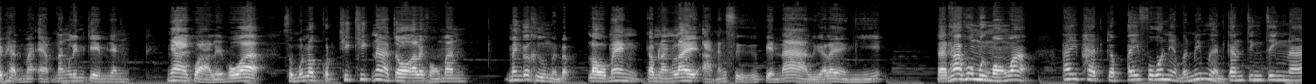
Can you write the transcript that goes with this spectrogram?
iPad มาแอบนั่งเล่นเกมยังง่ายกว่าเลย เพราะว่าสมมุติเรากดคลิกๆหน้าจออะไรของมัน แม่งก็คือเหมือนแบบเราแม่งกำลังไล่อ่านหนังสือเปลี่ยนหน้าหรืออะไรอย่างนี้ แต่ถ้าพวกมึงมองว่า iPad กับ iPhone เนี่ยมันไม่เหมือนกันจริง ๆ นะ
